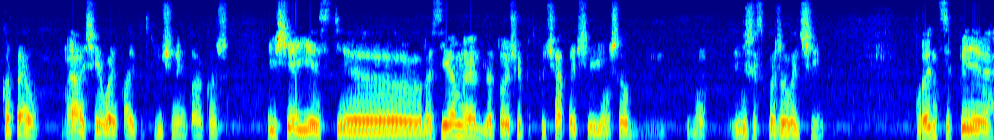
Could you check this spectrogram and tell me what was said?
котел. А ще Wi-Fi підключений також. І ще є е, роз'єми для того, щоб підключати ще інші, ну, інші споживачі. В принципі,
